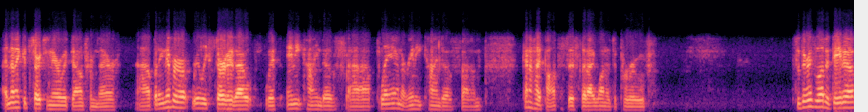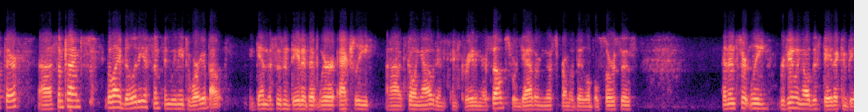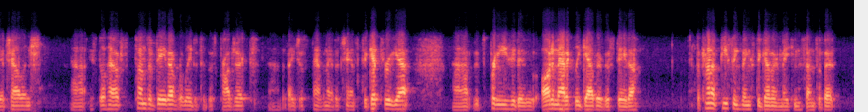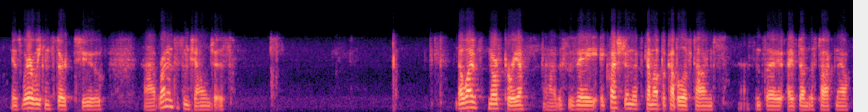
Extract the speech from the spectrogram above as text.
And then I could start to narrow it down from there. Uh, but I never really started out with any kind of uh, plan or any kind of um, kind of hypothesis that I wanted to prove. So there is a lot of data out there. Uh, sometimes reliability is something we need to worry about. Again, this isn't data that we're actually uh, going out and, and creating ourselves. We're gathering this from available sources. And then certainly reviewing all this data can be a challenge. Uh, I still have tons of data related to this project uh, that I just haven't had a chance to get through yet. Uh, it's pretty easy to automatically gather this data, but kind of piecing things together and making sense of it is where we can start to uh, run into some challenges. Now, why North Korea? Uh, this is a, a, question that's come up a couple of times uh, since I, have done this talk now.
